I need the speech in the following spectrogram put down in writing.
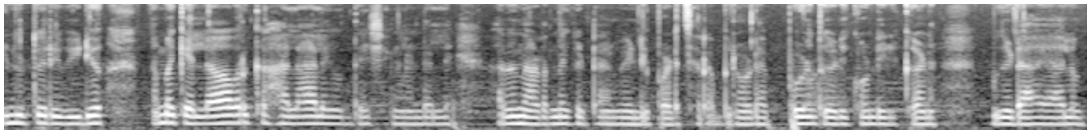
ഇന്നത്തെ ഒരു വീഡിയോ നമുക്ക് എല്ലാവർക്കും ഹലാല ഉദ്ദേശങ്ങളുണ്ടല്ലേ? അത് നടന്നു കിട്ടാൻ വേണ്ടി പഠിച്ച റബ്ബിനോട് എപ്പോഴും തേടിക്കൊണ്ടിരിക്കുകയാണ്. വീടായാലും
